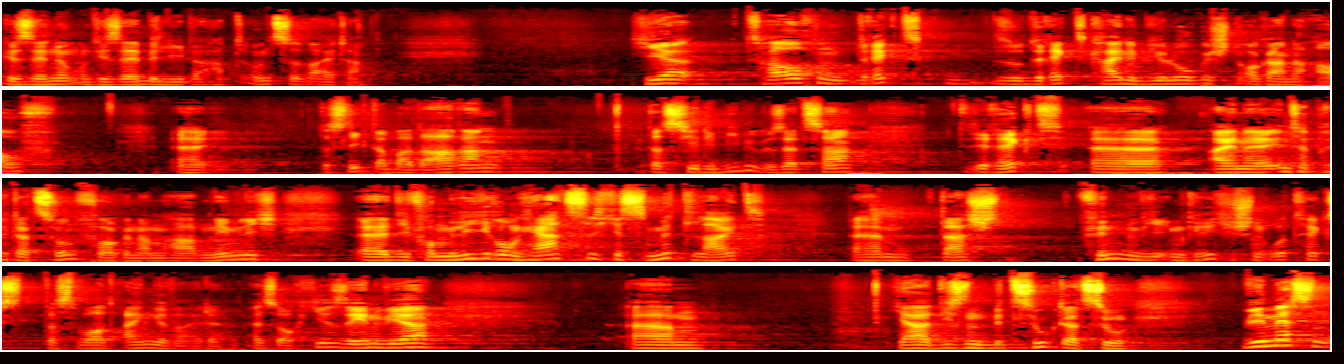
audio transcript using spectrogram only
Gesinnung und dieselbe Liebe habt und so weiter. Hier tauchen direkt, so direkt keine biologischen Organe auf. Äh, das liegt aber daran, dass hier die Bibelübersetzer direkt äh, eine Interpretation vorgenommen haben, nämlich äh, die Formulierung herzliches Mitleid. Ähm, da finden wir im griechischen Urtext das Wort Eingeweide. Also auch hier sehen wir ähm, ja, diesen Bezug dazu. Wir messen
